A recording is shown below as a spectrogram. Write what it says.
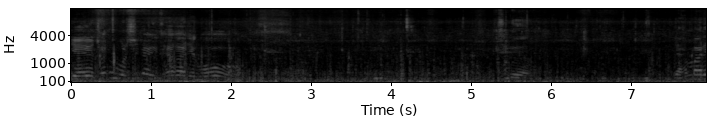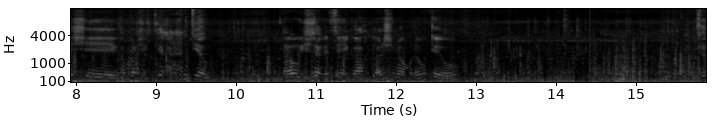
예, 초등물 시작이 돼가지고 지금 이제 한 마리씩 한 마리씩 띄엄띄엄 나오기 시작했으니까 열심히 한번 해볼게요. 자,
